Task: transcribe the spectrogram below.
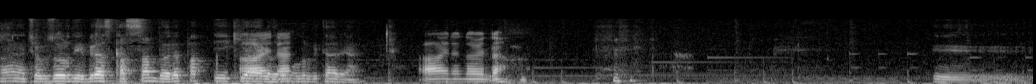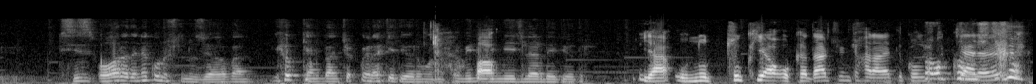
Aynen çok zor değil. Biraz kassam böyle pat diye ikiye Aynen. ayrılırım olur biter yani. Aynen öyle. Ee, siz o arada ne konuştunuz ya? Ben yokken ben çok merak ediyorum onu. Eminim Aa. dinleyiciler de ediyordur. Ya unuttuk ya o kadar çünkü hararetli konuştuk Çok yani. konuştuk.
